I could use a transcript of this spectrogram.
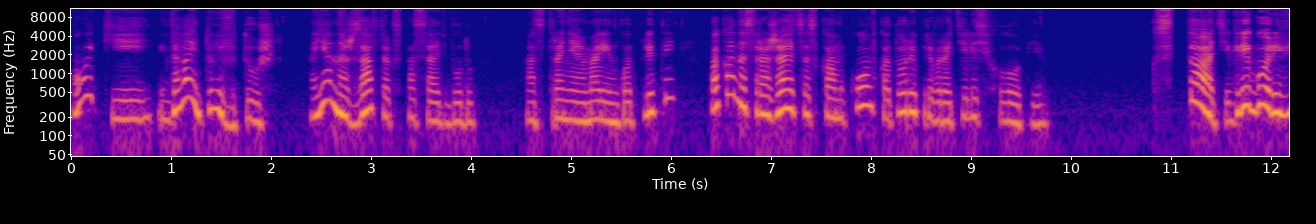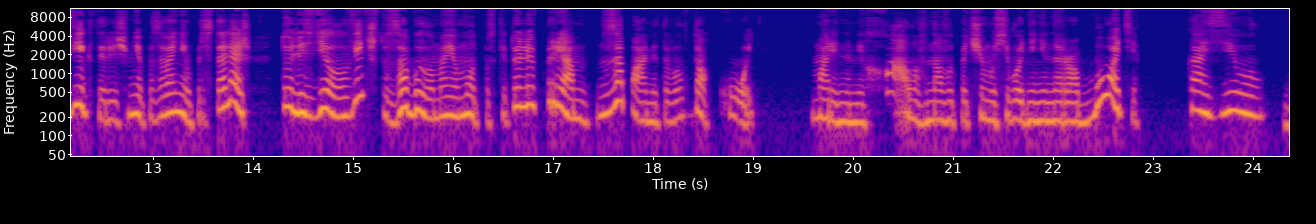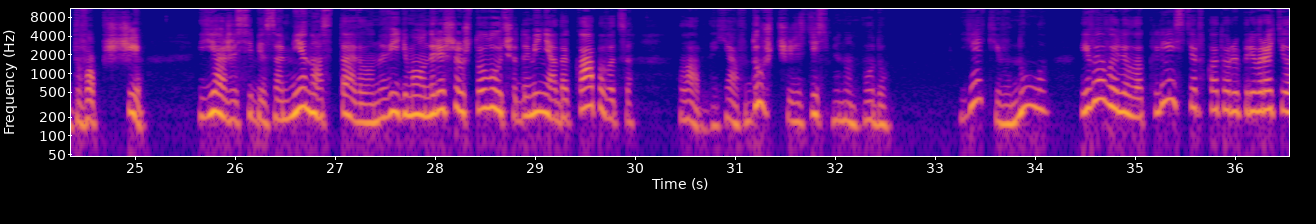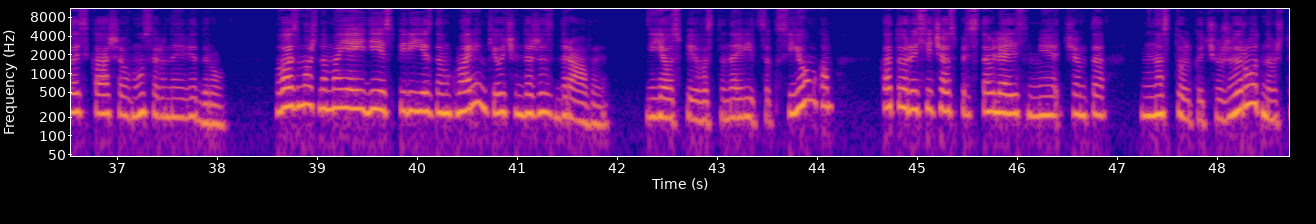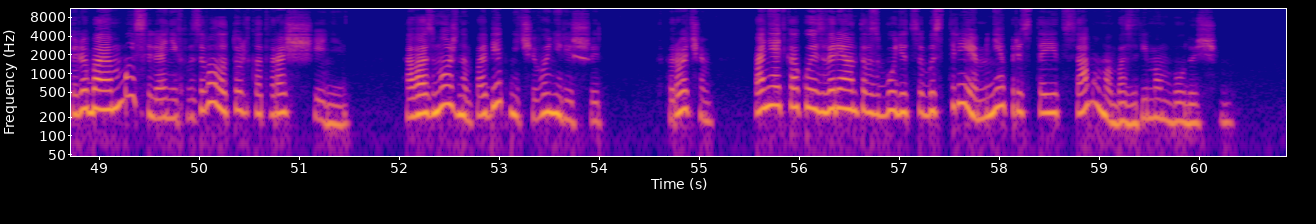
Окей, давай дуй в душ, а я наш завтрак спасать буду. Отстраняю Маринку от плиты пока она сражается с комком, в который превратились хлопья. Кстати, Григорий Викторович мне позвонил, представляешь, то ли сделал вид, что забыл о моем отпуске, то ли прям запамятовал. Такой. Марина Михайловна, вы почему сегодня не на работе? Козел. Да вообще. Я же себе замену оставила, но, видимо, он решил, что лучше до меня докапываться. Ладно, я в душ через десять минут буду. Я кивнула, и вывалила клейстер, в который превратилась каша, в мусорное ведро. Возможно, моя идея с переездом к Маринке очень даже здравая. Я успею восстановиться к съемкам, которые сейчас представлялись мне чем-то настолько чужеродным, что любая мысль о них вызывала только отвращение. А, возможно, побег ничего не решит. Впрочем, понять, какой из вариантов сбудется быстрее, мне предстоит в самом обозримом будущем.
